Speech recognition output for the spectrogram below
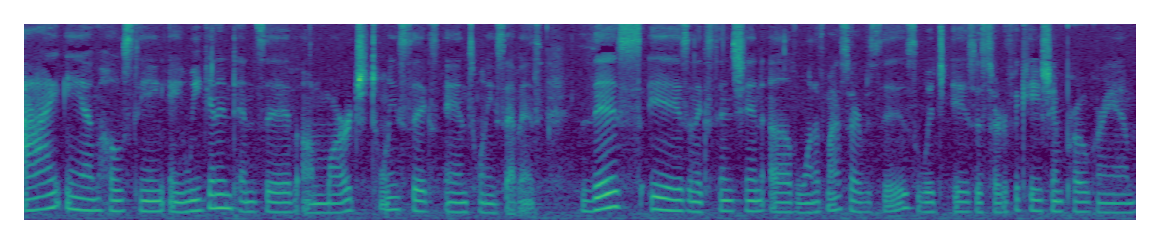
I am hosting a weekend intensive on March 26th and 27th. This is an extension of one of my services, which is a certification program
